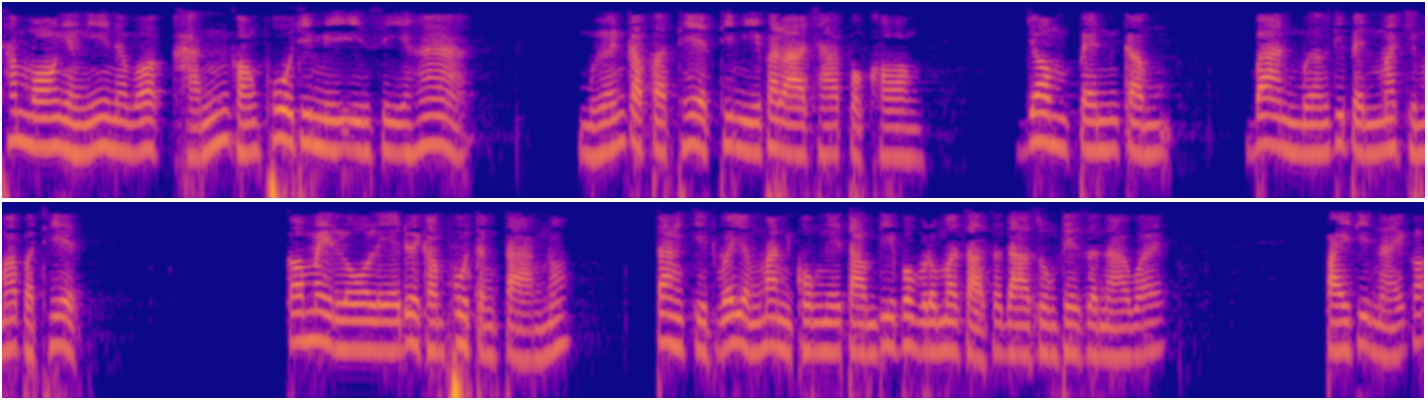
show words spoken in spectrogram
ถ้ามองอย่างนี้นะว่าขันของผู้ที่มีอินทรีย์ห้าเหมือนกับประเทศที่มีพระราชาปกครอง ย่อมเป็นกับบ้านเมืองที่เป็นมัชชิมประเทศ ก็ไม่โลเลด้วยคำพูดต่างๆ เนาะตั้งจิตไว้อย่างมั่นคงในธรรมที่พระบรมศาสดาทรงเทศนาไว้ ไปที่ไหนก็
